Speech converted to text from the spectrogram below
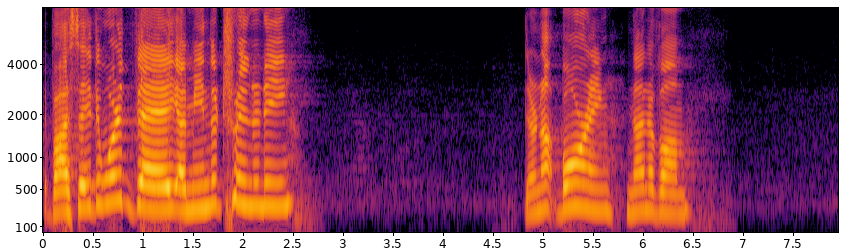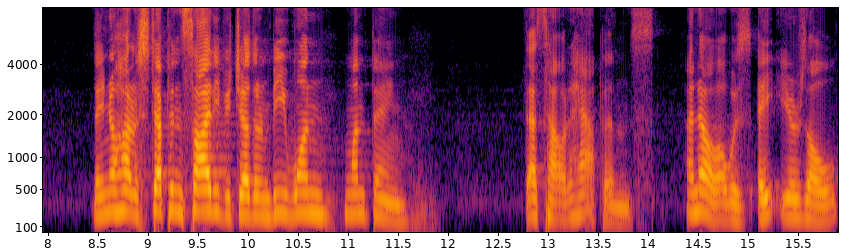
If I say the word they, I mean the Trinity. They're not boring, none of them. They know how to step inside of each other and be one, one thing. That's how it happens. I know, I was eight years old.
